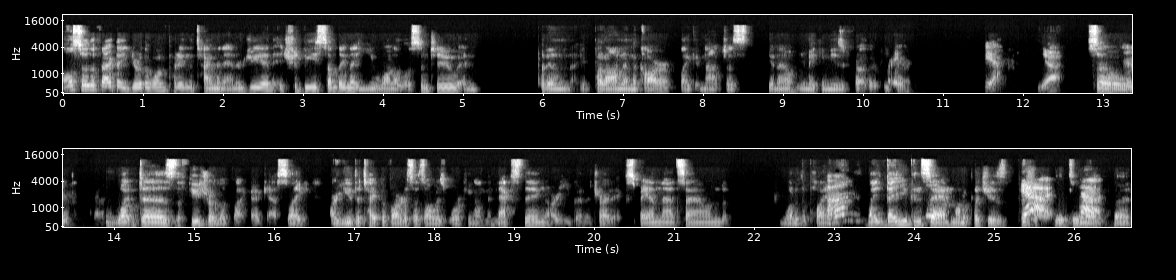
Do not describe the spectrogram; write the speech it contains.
also the fact that you're the one putting the time and energy in it should be something that you want to listen to and put in put on in the car like not just you know you're making music for other people right. yeah yeah so yeah. what does the future look like i guess like are you the type of artist that's always working on the next thing are you going to try to expand that sound what are the plans um, like, that you can say i don't want to put you yeah, yeah. Much, but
